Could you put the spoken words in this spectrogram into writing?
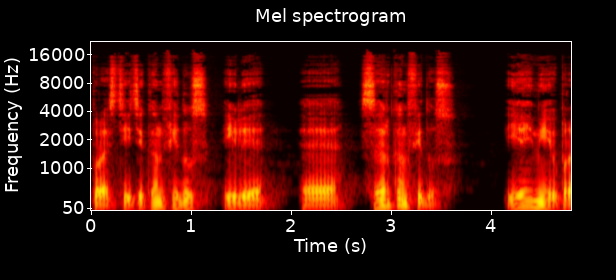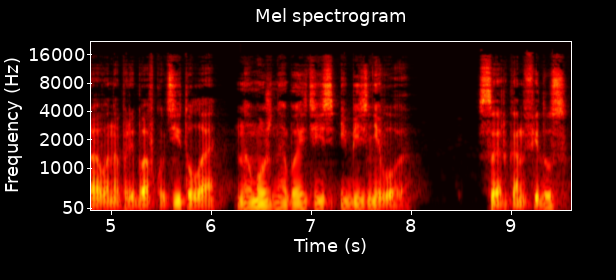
Простите, Конфидус, или... Э, сэр Конфидус? Я имею право на прибавку титула, но можно обойтись и без него. Сэр Конфидус,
